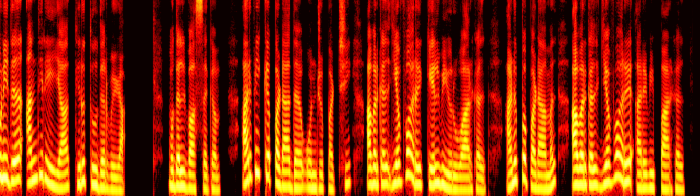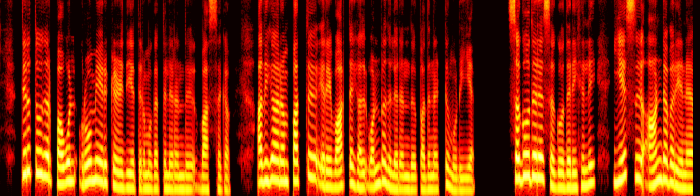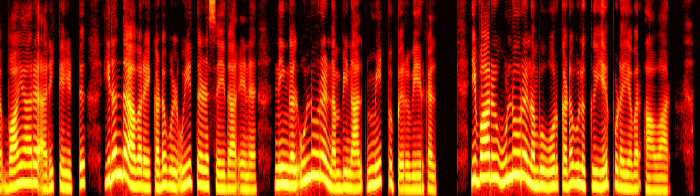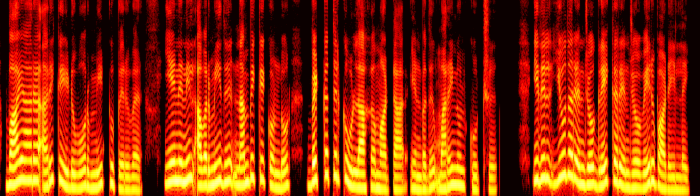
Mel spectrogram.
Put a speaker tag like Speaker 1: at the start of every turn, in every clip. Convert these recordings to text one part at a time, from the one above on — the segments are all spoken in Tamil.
Speaker 1: புனித அந்திரேயா திருத்தூதர் விழா. முதல் வாசகம். அறிவிக்கப்படாத ஒன்று பற்றி அவர்கள் எவ்வாறு கேள்வியுறுவார்கள்? அனுப்பப்படாமல் அவர்கள் எவ்வாறு அறிவிப்பார்கள்? திருத்தூதர் பவுல் ரோமேருக்கு எழுதிய திருமுகத்திலிருந்து வாசகம். அதிகாரம் பத்து இறை வார்த்தைகள் ஒன்பதிலிருந்து பதினெட்டு முடிய. சகோதர சகோதரிகளே இயேசு ஆண்டவர் என வாயார அறிக்கையிட்டு இறந்த அவரை கடவுள் உயிர்த்தெழ செய்தார் என நீங்கள் உள்ளூர நம்பினால் மீட்பு பெறுவீர்கள். இவ்வாறு உள்ளூர நம்புவோர் கடவுளுக்கு ஏற்புடையவர் ஆவார். வாயார அறிக்கையிடுவோர் மீட்பு பெறுவர். ஏனெனில் அவர் மீது நம்பிக்கை கொண்டோர் வெட்கத்திற்கு உள்ளாக மாட்டார் என்பது மறைநூல் கூற்று. இதில் யூதர் என்றோ கிரேக்கர் என்றோ வேறுபாடு இல்லை.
